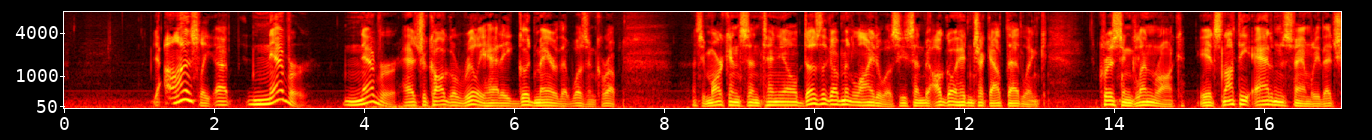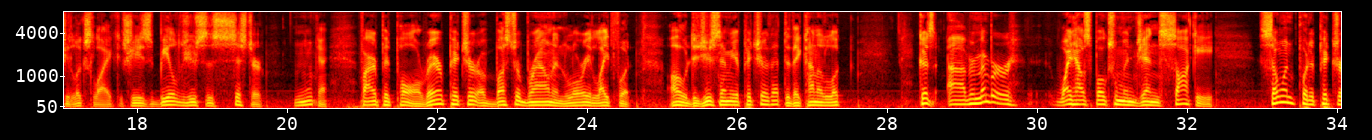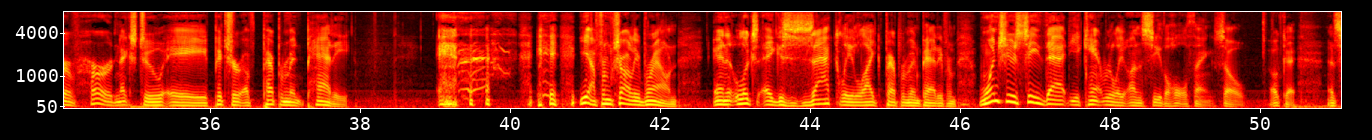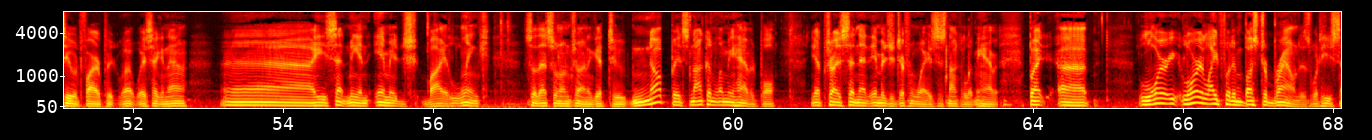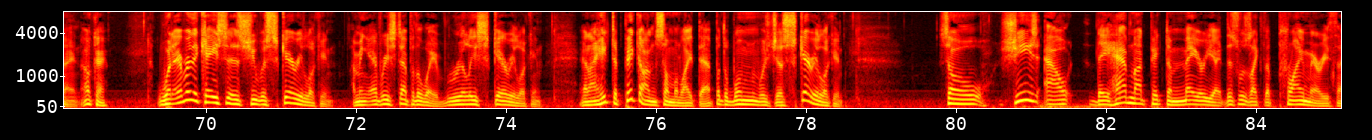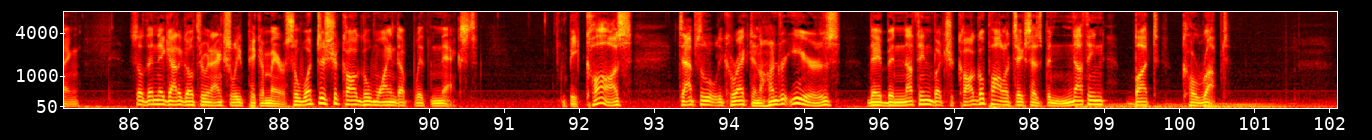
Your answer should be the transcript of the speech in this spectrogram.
yeah honestly, uh, never, never has Chicago really had a good mayor that wasn't corrupt. Let's see, Mark in Centennial. Does the government lie to us? He sent me. I'll go ahead and check out that link. Chris in Glenrock. It's not the Addams family that she looks like. She's Beetlejuice's sister. Okay. Fire Pit Paul. Rare picture of Buster Brown and Lori Lightfoot. Oh, did you send me a picture of that? Did they kind of look? Because uh, remember White House spokeswoman Jen Psaki, someone put a picture of her next to a picture of Peppermint Patty. yeah, from Charlie Brown and it looks exactly like peppermint patty from once you see that you can't really unsee the whole thing. So okay let's see what fire pit wait, a second now. Uh, he sent me an image by link so that's what i'm trying to get to. Nope it's not going to let me have it paul. You have to try to send that image a different ways it's just not going to let me have it. But uh, lori lori lightfoot and buster brown is what he's saying. Okay. Whatever the case is she was scary looking I mean, every step of the way, really scary looking. And I hate to pick on someone like that, but the woman was just scary looking. So she's out. They have not picked a mayor yet. This was like the primary thing. So then they got to go through and actually pick a mayor. So what does Chicago wind up with next? Because It's absolutely correct. In 100 years, they've been nothing but Chicago politics has been nothing but corrupt.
